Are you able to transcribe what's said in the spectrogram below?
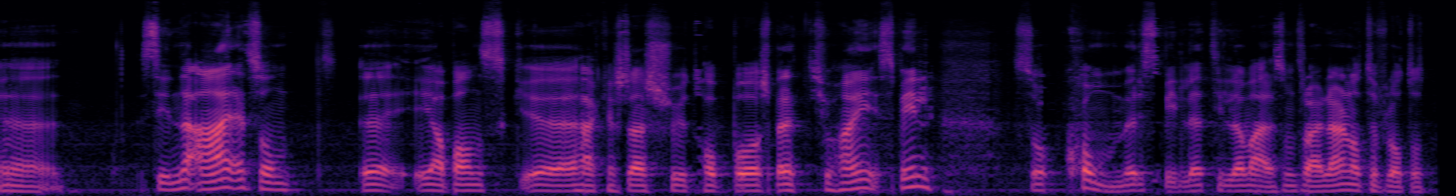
eh, Siden det er et sånt japansk uh, hack and shoot, hopp og sprett tjohei-spill, så kommer spillet til å være som traileren, at du får lov til å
